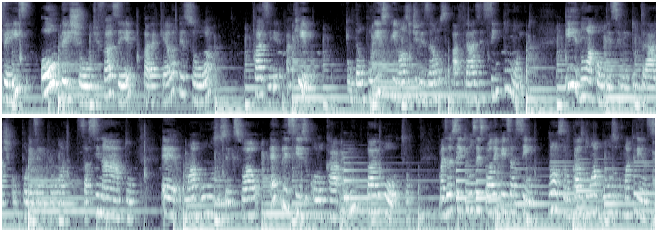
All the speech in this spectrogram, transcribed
fez ou deixou de fazer para aquela pessoa fazer aquilo. Então, por isso que nós utilizamos a frase sinto muito. E num acontecimento trágico, por exemplo, um assassinato, é, um abuso sexual, é preciso colocar um para o outro. Mas eu sei que vocês podem pensar assim: nossa, no caso de um abuso com uma criança,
